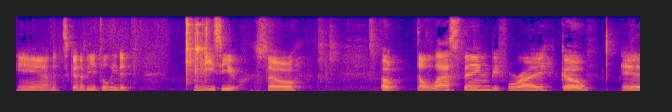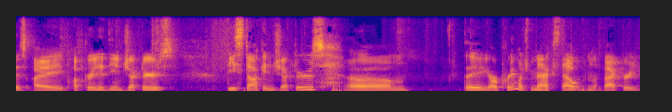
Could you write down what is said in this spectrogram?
and it's going to be deleted in the ECU. So, oh, the last thing before I go is I upgraded the injectors. These stock injectors, um, they are pretty much maxed out from the factory.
